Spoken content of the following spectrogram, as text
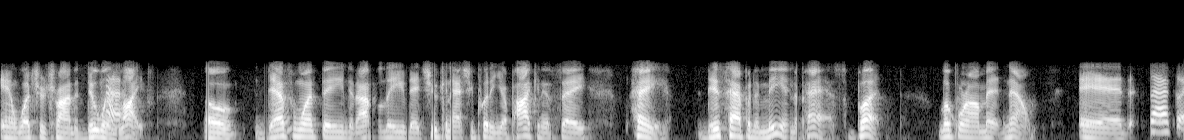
in what you're trying to do Yeah. in life. So that's one thing that I believe that you can actually put in your pocket and say, hey, this happened to me in the past, but look where I'm at now. And Exactly.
